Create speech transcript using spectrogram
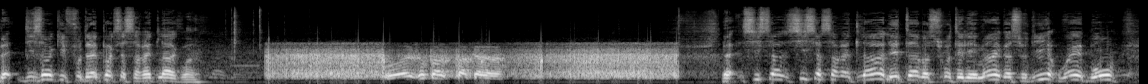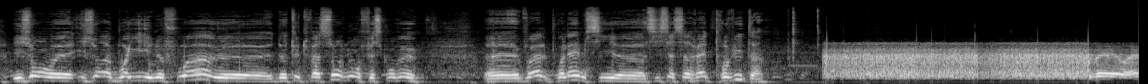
Ben, disons qu'il faudrait pas que ça s'arrête là, quoi. Ouais, je pense pas que... Ben, si ça, si ça s'arrête là, l'État va se frotter les mains et va se dire, ouais, bon, ils ont, euh, ils ont aboyé une fois, euh, de toute façon, nous, on fait ce qu'on veut. Euh, voilà le problème si, euh, si ça s'arrête trop vite. Ben ouais,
